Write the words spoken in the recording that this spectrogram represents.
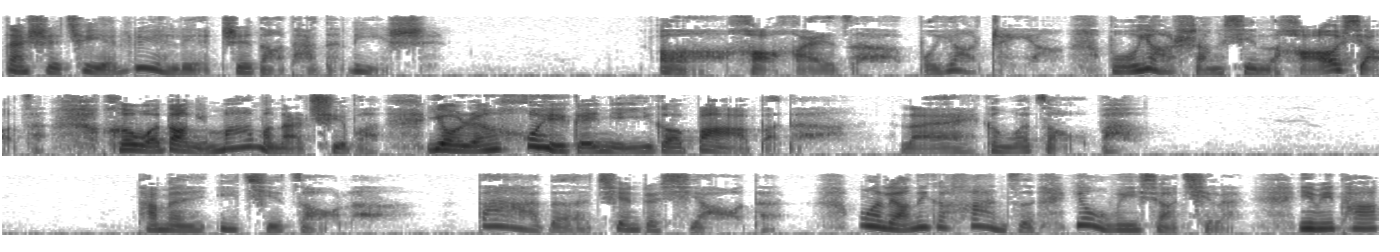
但是却也略略知道他的历史。哦，好孩子，不要这样，不要伤心了。好小子，和我到你妈妈那儿去吧，有人会给你一个爸爸的。来，跟我走吧。他们一起走了，大的牵着小的。末了，那个汉子又微笑起来，因为他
